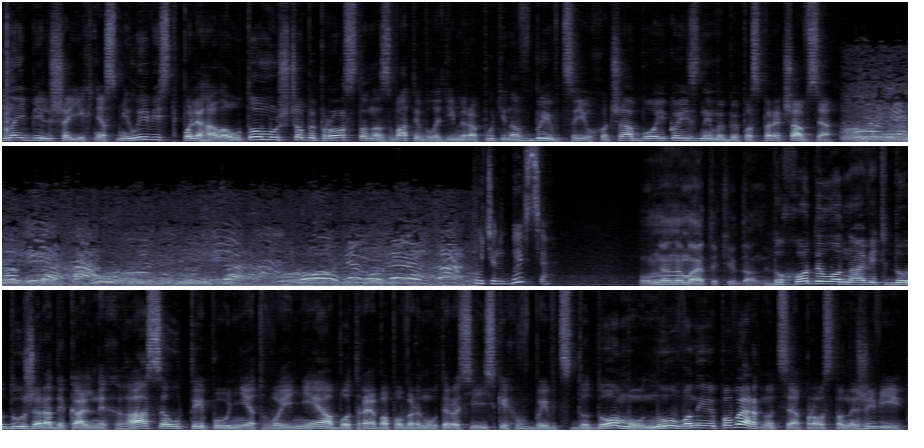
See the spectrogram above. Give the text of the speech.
Найбільша їхня сміливість полягала у тому, щоби просто назвати Владіміра Путіна вбивцею, хоча Бойко із ними би посперечався. Путін вбивця? У мене немає таких даних. Доходило навіть до дуже радикальних гасел, типу «Нєт війні» або треба повернути російських вбивць додому. Ну вони повернуться, просто не живі.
